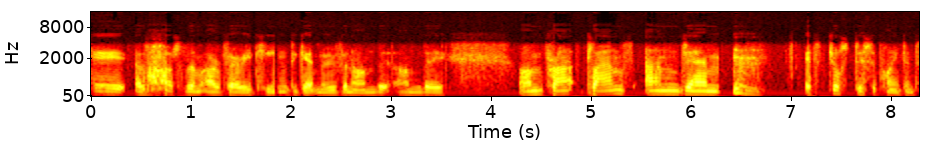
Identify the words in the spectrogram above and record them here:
say a lot of them are very keen to get moving on the on the on plans, and um, it's just disappointing to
